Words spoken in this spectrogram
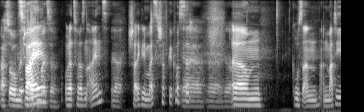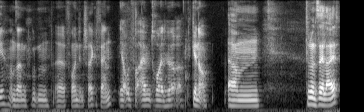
Ach so, mit Schalke meinst du? oder 2001? Ja. Schalke die Meisterschaft Ja, gekostet. ja, ja, genau. Ähm, Gruß an, an Matti, unseren guten äh, Freund, den Schalke-Fan. ja, und vor allem treuen Hörer. Genau. Ähm, tut uns sehr leid,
